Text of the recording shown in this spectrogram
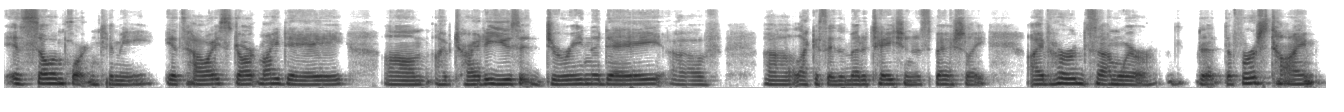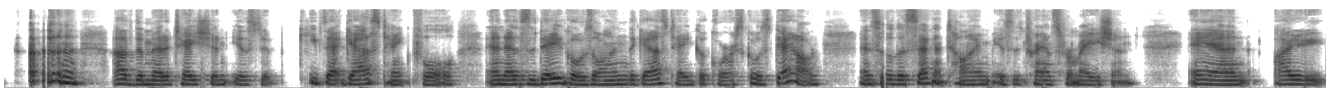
is so important to me. It's how I start my day. Um, I've tried to use it during the day of, uh, like I say, the meditation especially. I've heard somewhere that the first time of the meditation is to keep that gas tank full. And as the day goes on, the gas tank, of course, goes down. And so the second time is the transformation. And I,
